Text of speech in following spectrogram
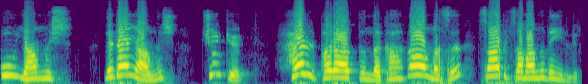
Bu yanlış. Neden yanlış? Çünkü her para attığında kahve alması sabit zamanlı değildir.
